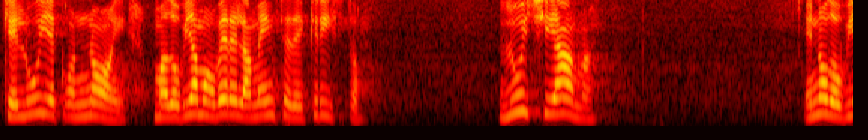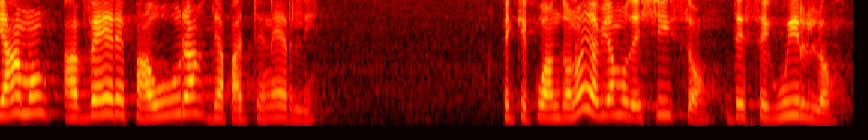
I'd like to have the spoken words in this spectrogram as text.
che Lui è con noi, ma dobbiamo avere la mente di Cristo. Lui ci ama e non dobbiamo avere paura di appartenergli. Perché quando noi abbiamo deciso di seguirlo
